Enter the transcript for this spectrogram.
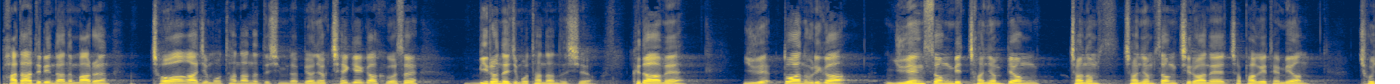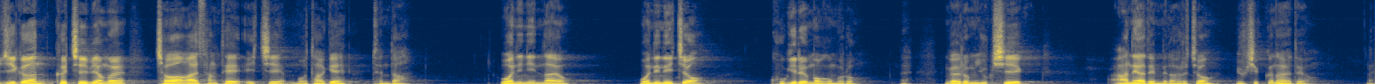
받아들인다는 말은 저항하지 못한다는 뜻입니다. 면역 체계가 그것을 밀어내지 못한다는 뜻이에요. 그 다음에 또한 우리가 유행성 및 전염병 전염, 전염성 질환에 접하게 되면 조직은 그 질병을 저항할 상태에 있지 못하게 된다. 원인이 있나요? 원인이 있죠. 고기를 먹음으로. 네. 그러니까 여러분 육식 안 해야 됩니다. 그렇죠? 육식 끊어야 돼요. 네.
